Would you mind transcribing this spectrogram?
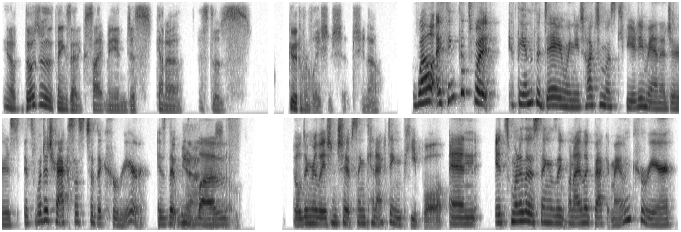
you know, those are the things that excite me and just kind of just those good relationships. You know. Well, I think that's what at the end of the day, when you talk to most community managers, it's what attracts us to the career is that we yeah, love so. building relationships and connecting people. And it's one of those things like when I look back at my own career,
